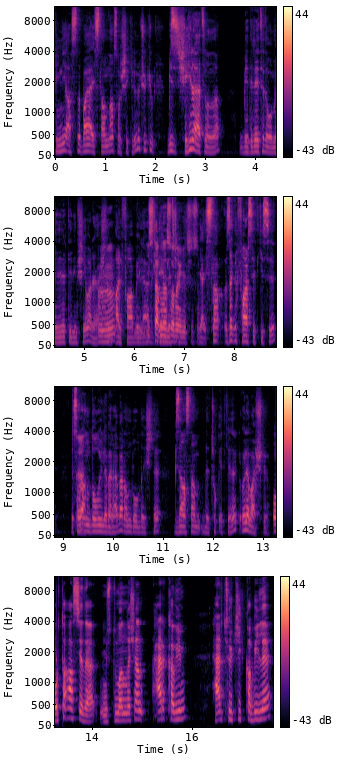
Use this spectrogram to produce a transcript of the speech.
kimliği aslında bayağı İslam'dan sonra şekilleniyor. Çünkü biz şehir hayatına da medeniyete de o medeniyet dediğim şey var ya işte alfabeler, İslam'dan sonra şey- geçiyorsun. Ya İslam özellikle Fars etkisi ve sonra Evet. Anadolu ile beraber Anadolu'da işte Bizans'tan da çok etkilenerek öyle başlıyor. Orta Asya'da Müslümanlaşan her kavim, her Türkik kabile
